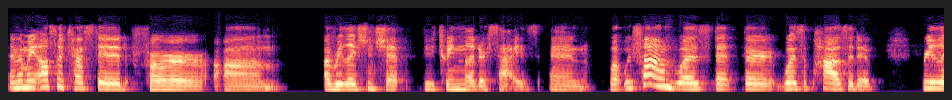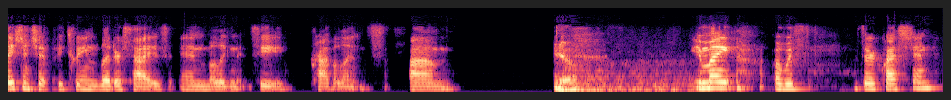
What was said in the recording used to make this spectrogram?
And then we also tested for um, a relationship between litter size. And what we found was that there was a positive relationship between litter size and malignancy prevalence. Um, yeah. You might, oh, was, was there a question?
